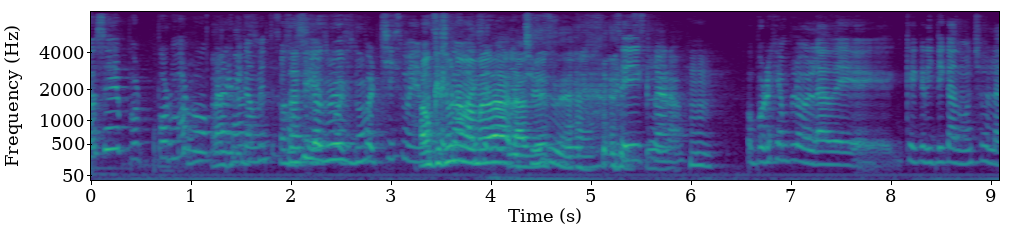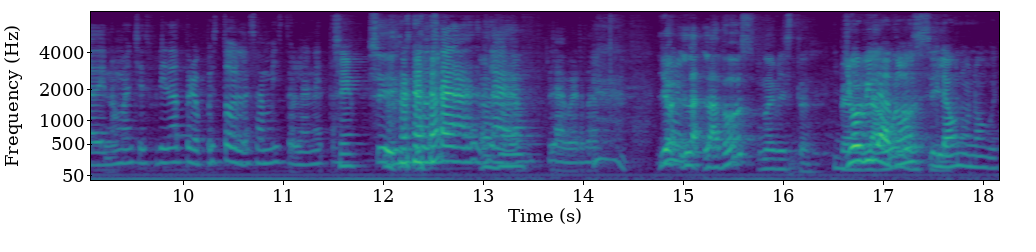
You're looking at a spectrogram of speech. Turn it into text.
O sea, por, por morbo Ajá, prácticamente. sí. es O sea, sí las ves, por, ¿no? por chisme. no Aunque sé sea una mamada, las ves. Sí, Sí. claro. O por ejemplo la de que critican mucho la de No Manches Frida, pero pues todos las han visto, la neta. Sí. Sí. O sea, la, la verdad. Yo, la, la 2 no he visto. pero Yo vi la uno 2 sí. y la 1 no, güey.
